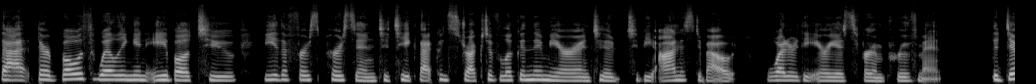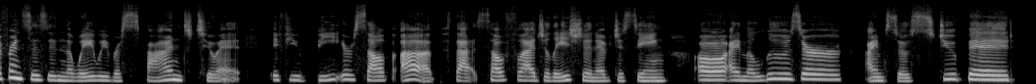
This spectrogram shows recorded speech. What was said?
that they're both willing and able to be the first person to take that constructive look in the mirror and to to be honest about what are the areas for improvement. The difference is in the way we respond to it. If you beat yourself up, that self flagellation of just saying, Oh, I'm a loser. I'm so stupid.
